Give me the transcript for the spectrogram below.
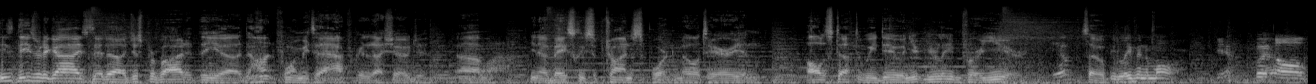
These, these are the guys that uh, just provided the uh, the hunt for me to Africa that I showed you. Um, You know, basically sup- trying to support the military and all the stuff that we do. And you're, you're leaving for a year, Yep. so You're leaving tomorrow. Yeah, but I'll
